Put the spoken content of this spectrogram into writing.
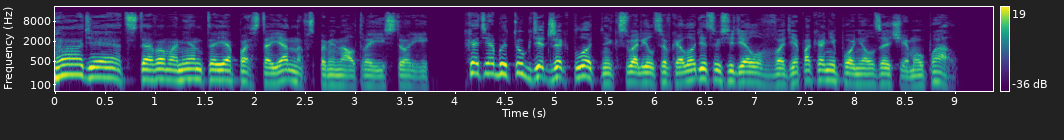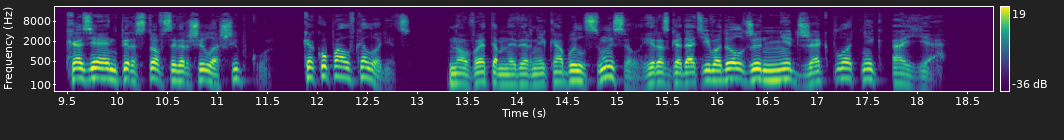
«О, дед, с того момента я постоянно вспоминал твои истории. Хотя бы ту, где Джек-плотник свалился в колодец и сидел в воде, пока не понял, зачем упал. Хозяин перстов совершил ошибку, как упал в колодец. Но в этом наверняка был смысл, и разгадать его должен не Джек-плотник, а я.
